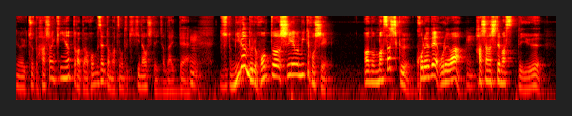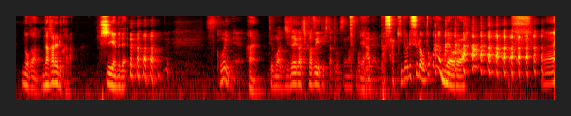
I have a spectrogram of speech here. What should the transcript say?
うん、でちょっと破産気になった方はホームセンター松本聞き直していただいて、うん。ちょっとミラブル本当 CM 見てほしい。あのまさしくこれで俺はん。破産してますっていうのが流れるから。CM で、すごいね。はでもまあ時代が近づいてきたってことですね松い、本やっぱ先取りする男なんだよ俺は。は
